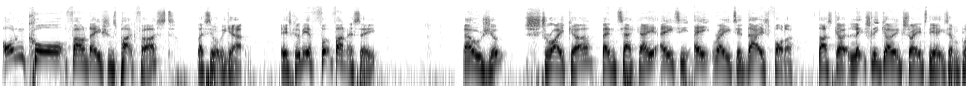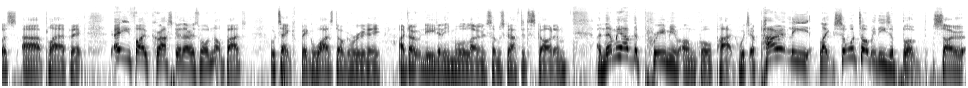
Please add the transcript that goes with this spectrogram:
Encore Foundations pack first. Let's see what we get. It's going to be a FUT fantasy. Belgium. Striker. Benteke. 88 rated. That is fodder. That's go literally going straight into the 87 plus uh, player pick. 85 Carrasco there as well. Not bad. We'll take big Wazdog Rooney. I don't need any more loans, so I'm just going to have to discard him. And then we have the premium Encore pack, which apparently, like, someone told me these are bugged. So,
